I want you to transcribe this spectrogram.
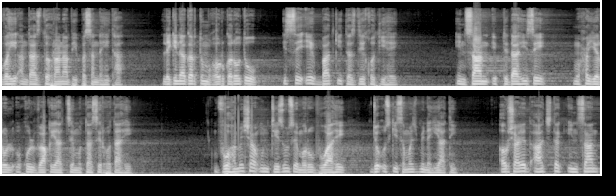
वही अंदाज दोहराना भी पसंद नहीं था। लेकिन अगर तुम गौर करो तो इससे एक बात की तस्दीक होती है। इंसान इब्तदा ही से मुहैरकुल वाक़ात से मुतासर होता है। वो हमेशा उन चीज़ों से मरूब हुआ है जो उसकी समझ में नहीं आती। और शायद आज तक इंसान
